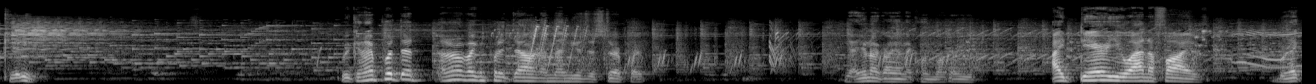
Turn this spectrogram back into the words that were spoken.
Okay. Wait, can I put that? I don't know if I can put it down and then use the star pipe. Yeah, you're not going in that coin block, are you? I dare you, Anna 5. Brick.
